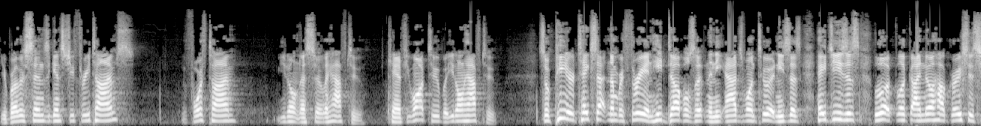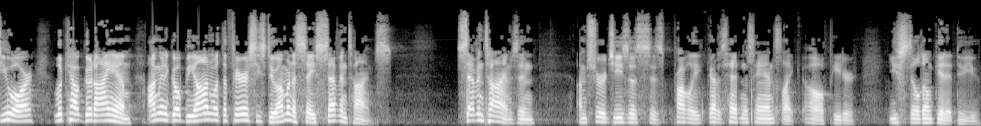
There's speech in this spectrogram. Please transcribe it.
Your brother sins against you three times. The fourth time, you don't necessarily have to. Can if you want to, but you don't have to. So Peter takes that number three and he doubles it and then he adds one to it and he says, Hey Jesus, look, look, I know how gracious you are. Look how good I am. I'm going to go beyond what the Pharisees do. I'm going to say seven times. Seven times. And I'm sure Jesus has probably got his head in his hands like, Oh, Peter, you still don't get it, do you?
